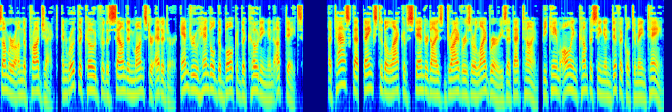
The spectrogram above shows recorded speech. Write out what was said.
summer on the project, and wrote the code for the Sound and Monster editor, Andrew handled the bulk of the coding and updates—a task that, thanks to the lack of standardized drivers or libraries at that time, became all-encompassing and difficult to maintain.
